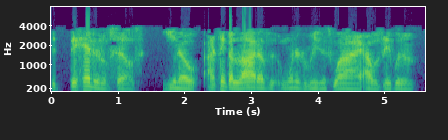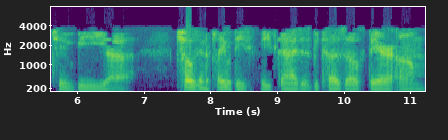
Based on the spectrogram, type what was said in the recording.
they handle themselves. You know, I think a lot of one of the reasons why I was able to to be uh chosen to play with these these guys is because of their um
